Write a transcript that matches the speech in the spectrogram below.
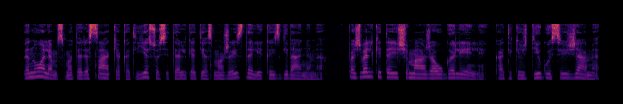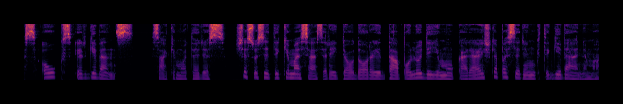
Vienuoliams moteris sakė, kad ji susitelkė ties mažais dalykais gyvenime. Pažvelkite į šį mažą augalėlį, ką tik išdygusi iš žemės, auks ir gyvens, sakė moteris. Šis susitikimas seseriai Teodorai tapo liudijimu, ką reiškia pasirinkti gyvenimą.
